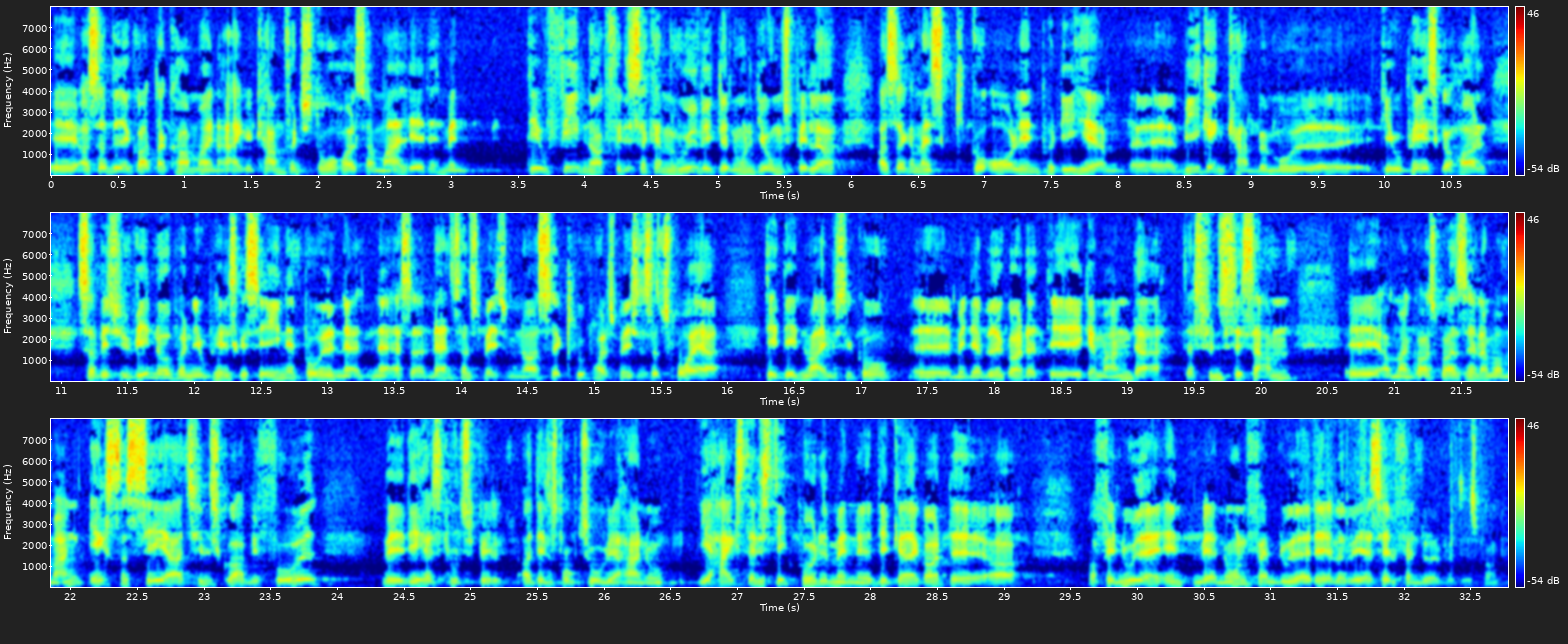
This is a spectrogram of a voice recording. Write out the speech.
Øh, og så ved jeg godt, der kommer en række kampe for de store hold, som er meget lette, men det er jo fint nok, fordi så kan man udvikle nogle af de unge spillere, og så kan man gå all in på de her øh, weekendkampe mod øh, de europæiske hold. Så hvis vi vinder noget på den europæiske scene, både na- altså landsholdsmæssigt, men også klubholdsmæssigt, så tror jeg, det er den vej, vi skal gå. Øh, men jeg ved godt, at det ikke er mange, der, der synes det samme. Øh, og man kan også spørge sig selv om, hvor mange ekstra seere og tilskuere har vi fået ved det her slutspil og den struktur, vi har nu. Jeg har ikke statistik på det, men øh, det gad jeg godt øh, at, at finde ud af, enten ved at nogen fandt ud af det, eller ved at jeg selv fandt ud af det på et tidspunkt.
